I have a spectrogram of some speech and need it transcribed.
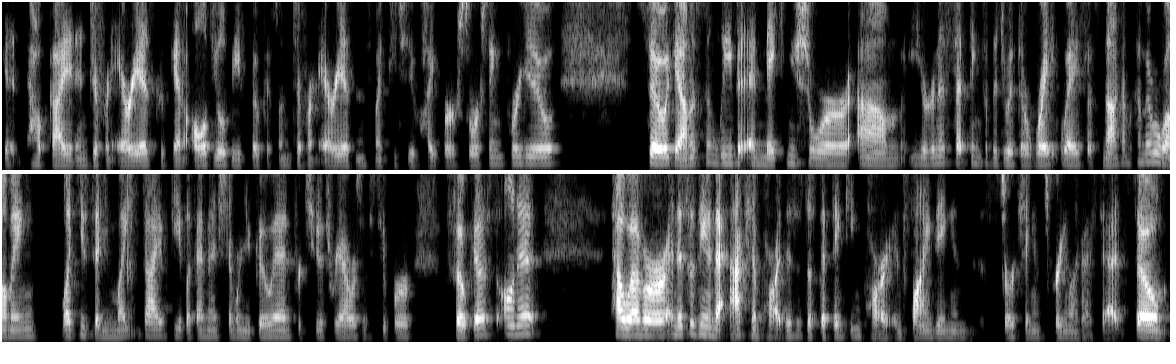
get help guided in different areas. Because again, all of you will be focused on different areas, and this might be too hyper sourcing for you. So again, I'm just going to leave it and making sure um, you're going to set things up to do it the right way, so it's not going to become overwhelming. Like you said, you might dive deep, like I mentioned, where you go in for two to three hours of super focus on it. However, and this isn't even the action part, this is just the thinking part and finding and searching and screening, like I said. So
